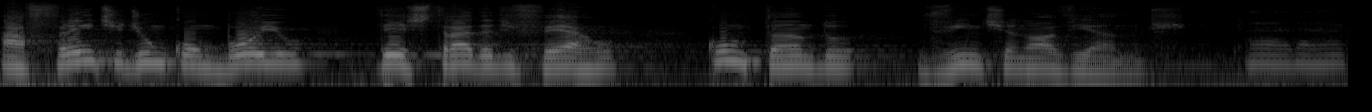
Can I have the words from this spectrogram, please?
à frente de um comboio de estrada de ferro, contando 29 anos. Caraca.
